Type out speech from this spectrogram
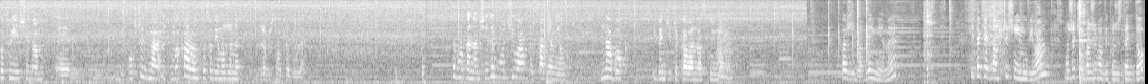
gotuje się nam e, włoszczyzna i tu makaron, to sobie możemy zrobić tą cebulę. Cebulka nam się zezłociła, zostawiam ją na bok i będzie czekała na swój moment. Warzywa wyjmiemy. I tak jak Wam wcześniej mówiłam, możecie warzywa wykorzystać do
